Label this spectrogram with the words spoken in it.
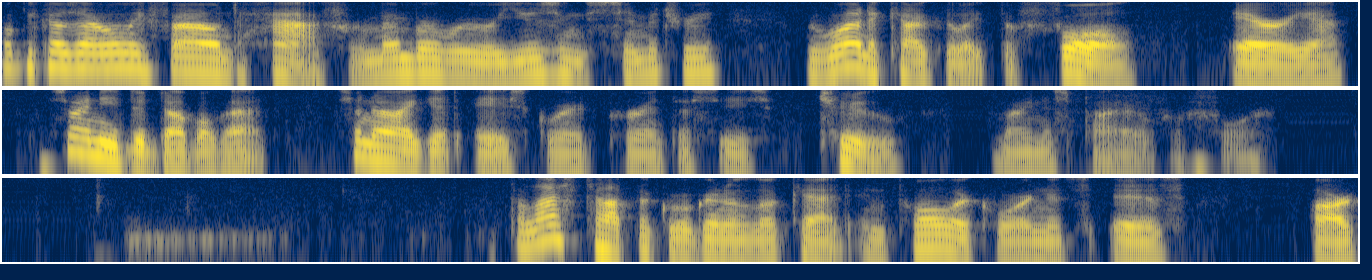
Well, because I only found half. Remember, we were using symmetry. We want to calculate the full area, so I need to double that. So now I get a squared parentheses 2 minus pi over 4. The last topic we're going to look at in polar coordinates is arc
